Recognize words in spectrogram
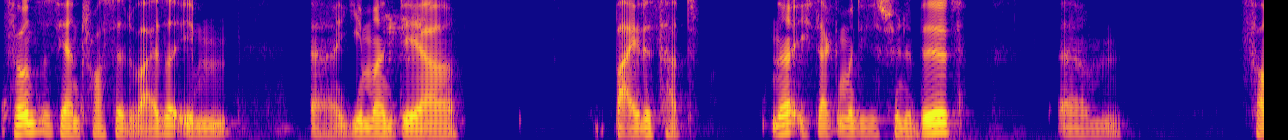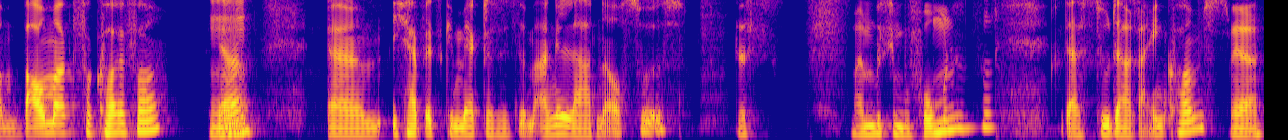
Für uns ist ja ein Trusted Advisor eben äh, jemand, der beides hat. Ne? Ich sage immer dieses schöne Bild ähm, vom Baumarktverkäufer. Ja? Ähm, ich habe jetzt gemerkt, dass es im Angelladen auch so ist, Das mal ein bisschen bevormundet wird? dass du da reinkommst Ja.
